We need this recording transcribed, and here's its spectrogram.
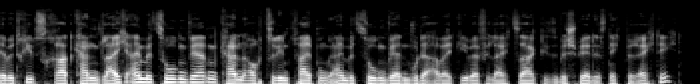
der Betriebsrat kann gleich einbezogen werden, kann auch zu dem Zeitpunkt einbezogen werden, wo der Arbeitgeber vielleicht sagt, diese Beschwerde ist nicht berechtigt.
